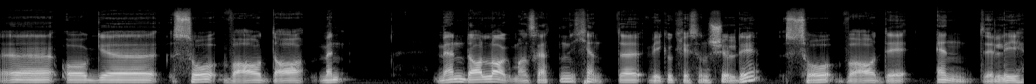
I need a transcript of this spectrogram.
Og så var da men, men, da lagmannsretten kjente Viggo Kristiansen skyldig, så var det endelig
